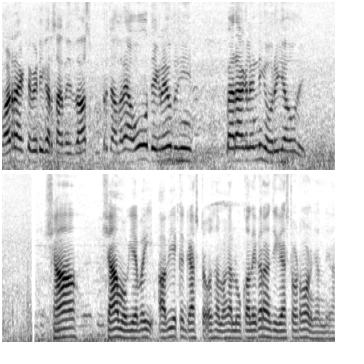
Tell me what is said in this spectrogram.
ਵਾਟਰ ਐਕਟੀਵਿਟੀ ਕਰ ਸਕਦੇ ਜਿੱਦਾਂ ਸਕੂਟਰ ਚੱਲ ਰਿਹਾ ਉਹ ਦੇਖ ਰਹੇ ਹੋ ਤੁਸੀਂ ਪੈਰਾਗਲਾਈਡਿੰਗ ਹੋ ਰਹੀ ਆ ਉਹਦੇ ਸ਼ਾਮ ਸ਼ਾਮ ਹੋ ਗਿਆ ਬਾਈ ਆ ਵੀ ਇੱਕ ਗੈਸਟ ਹਾਊਸ ਆ ਮੈਂ ਕਿਹਾ ਲੋਕਾਂ ਦੇ ਘਰਾਂ 'ਚ ਗੈਸਟ ਹਾਊਸ ਬਣ ਜਾਂਦੇ ਆ।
